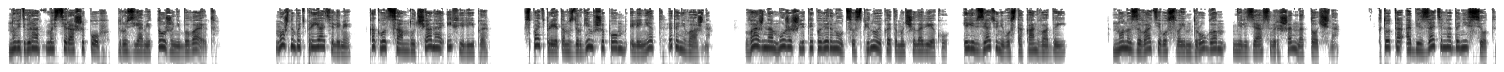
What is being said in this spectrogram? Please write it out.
Но ведь гранд-мастера шипов друзьями тоже не бывают. Можно быть приятелями, как вот сам Лучано и Филиппе. Спать при этом с другим шипом или нет, это не важно. Важно, можешь ли ты повернуться спиной к этому человеку или взять у него стакан воды. Но называть его своим другом нельзя совершенно точно. Кто-то обязательно донесет,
